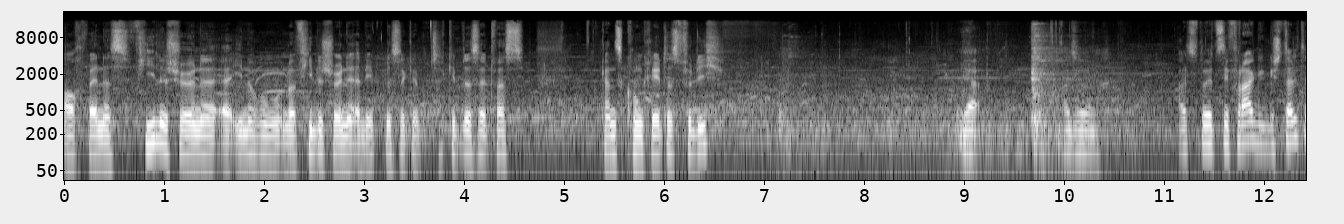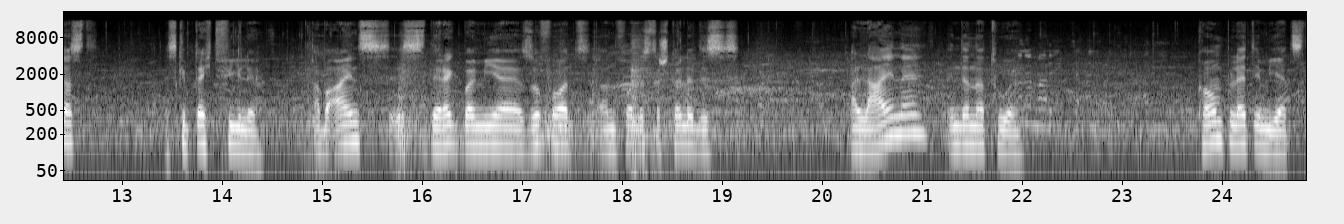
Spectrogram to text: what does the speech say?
Auch wenn es viele schöne Erinnerungen oder viele schöne Erlebnisse gibt, gibt es etwas, ganz Konkretes für dich? Ja, also als du jetzt die Frage gestellt hast, es gibt echt viele. Aber eins ist direkt bei mir sofort an vorderster Stelle, das alleine in der Natur. Komplett im Jetzt.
